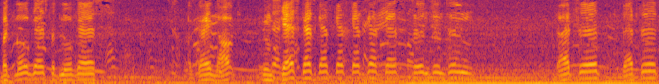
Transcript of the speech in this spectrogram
But more gas, but more gas. Okay, now. Gas, gas, gas, gas, gas, gas, gas. Turn, turn, turn. That's it. That's it.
